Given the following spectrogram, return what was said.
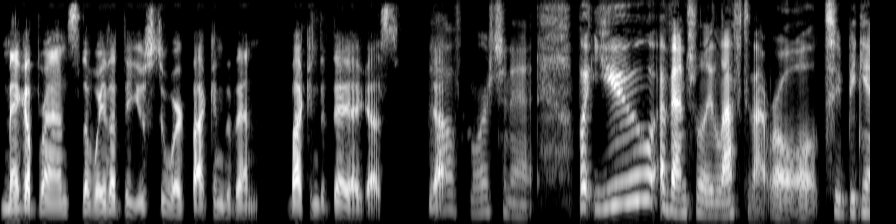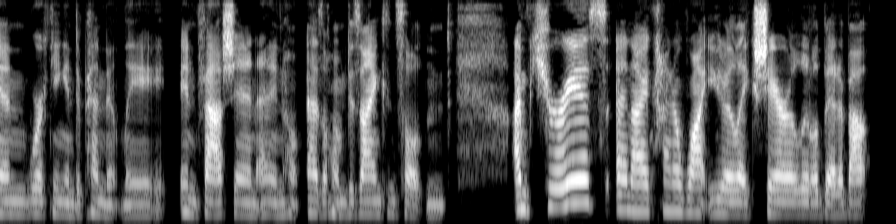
mega brands the way that they used to work back in the then, back in the day, I guess. Yeah. how fortunate. But you eventually left that role to begin working independently in fashion and in ho- as a home design consultant. I'm curious, and I kind of want you to like share a little bit about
